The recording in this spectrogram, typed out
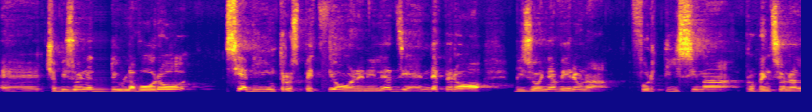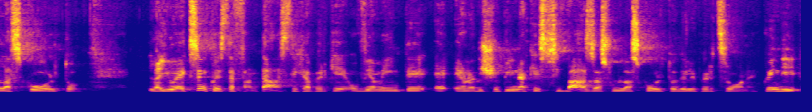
eh, c'è bisogno di un lavoro sia di introspezione nelle aziende, però bisogna avere una fortissima propensione all'ascolto. La UX in questo è fantastica perché ovviamente è, è una disciplina che si basa sull'ascolto delle persone, quindi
